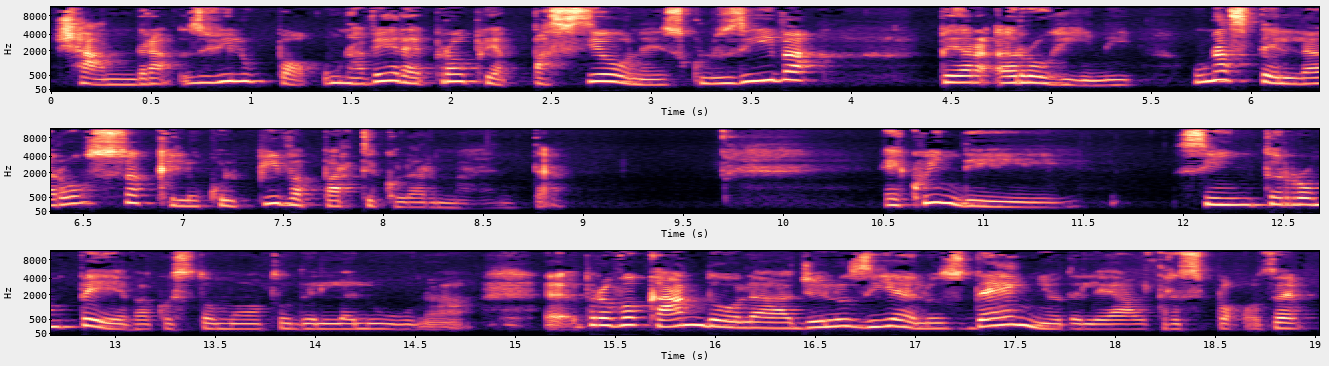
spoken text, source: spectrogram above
Chandra sviluppò una vera e propria passione esclusiva per Rohini, una stella rossa che lo colpiva particolarmente. E quindi si interrompeva questo moto della luna, eh, provocando la gelosia e lo sdegno delle altre spose,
